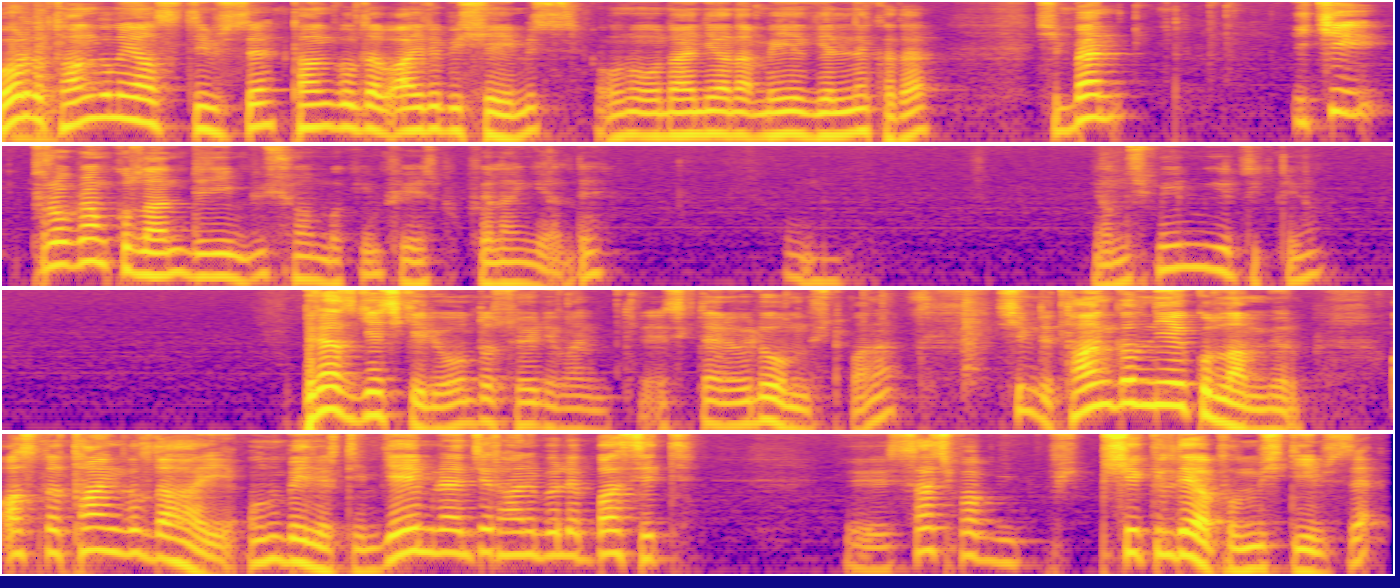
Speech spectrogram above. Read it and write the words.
Bu arada Tangle'ı yansıtayım size. Tangle'da ayrı bir şeyimiz. Onu onaylayana mail gelene kadar. Şimdi ben iki program kullandım dediğim gibi. Şu an bakayım Facebook falan geldi. Hmm. Yanlış mail mi girdik diyor. Biraz geç geliyor onu da söyleyeyim. Hani eskiden öyle olmuştu bana. Şimdi Tangle niye kullanmıyorum? Aslında Tangle daha iyi. Onu belirteyim. Game Ranger hani böyle basit e, saçma bir şekilde yapılmış diyeyim size.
